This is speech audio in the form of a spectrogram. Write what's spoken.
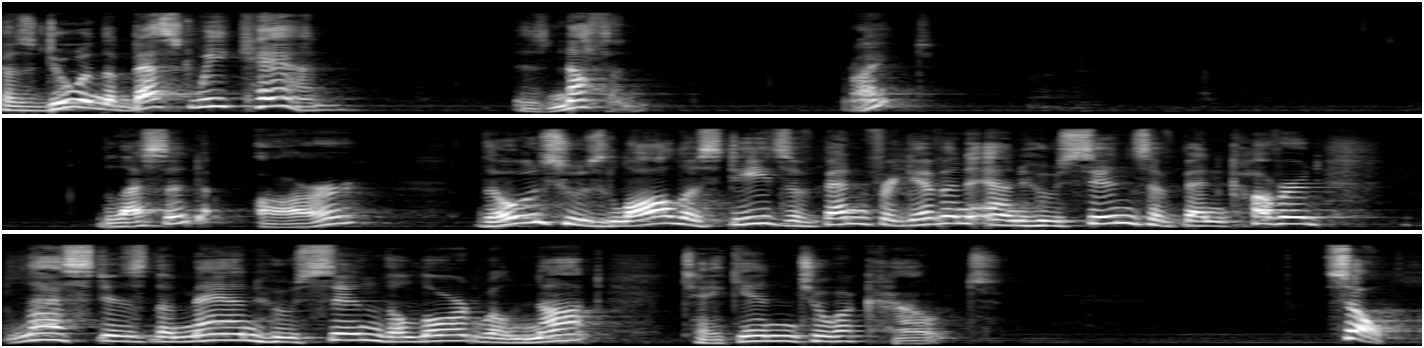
Because doing the best we can is nothing, right? Blessed are those whose lawless deeds have been forgiven and whose sins have been covered. Blessed is the man whose sin the Lord will not take into account. So,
